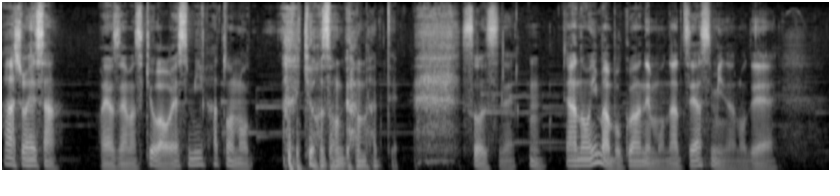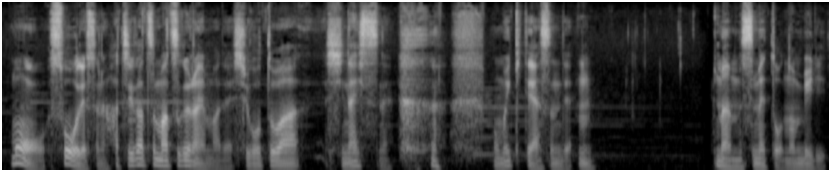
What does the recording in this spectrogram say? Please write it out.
あ、翔平さん、おはようございます。今日はお休み鳩の 共存頑張ってそうですね。うん。あの、今僕はね、もう夏休みなので、もうそうですね、8月末ぐらいまで仕事はしないっすね。思い切って休んで、うん。まあ、娘とのんびり、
